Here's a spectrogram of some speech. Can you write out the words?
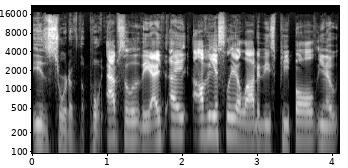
is sort of the point. Absolutely. I, I obviously a lot of these people, you know,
